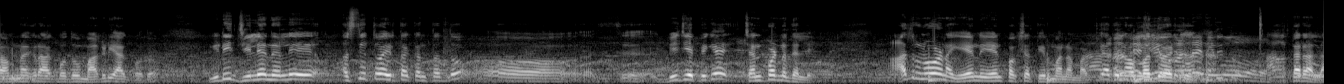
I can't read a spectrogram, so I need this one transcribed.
ರಾಮನಗರ ಆಗ್ಬೋದು ಮಾಗಡಿ ಆಗ್ಬೋದು. ಇಡೀ ಜಿಲ್ಲೆಯಲ್ಲಿ ಅಸ್ತಿತ್ವ ಇರ್ತಕ್ಕಂಥದ್ದು ಬಿ ಜೆ ಪಿಗೆ ಚನ್ನಪಟ್ಟಣದಲ್ಲಿ. ಆದರೂ ನೋಡೋಣ ಏನು ಏನು ಪಕ್ಷ ತೀರ್ಮಾನ ಮಾಡ್ತೀವಿ ಅದು ನಾವು ಬದ್ಧ ಇರ್ತೀವಿ ಆ ಥರ ಅಲ್ಲ.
